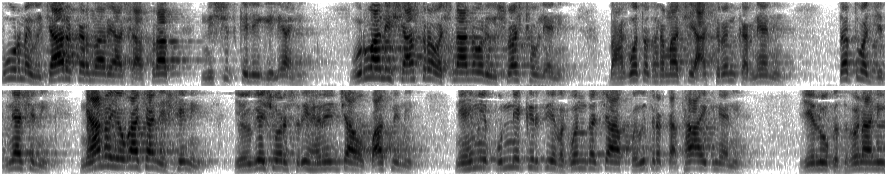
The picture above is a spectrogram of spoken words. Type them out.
पूर्ण विचार करणाऱ्या शास्त्रात निश्चित केले गेले आहे. गुरु आणि शास्त्र वचनांवर विश्वास ठेवल्याने भागवत धर्माचे आचरण करण्याने तत्व जिज्ञासेने ज्ञानयोगाच्या निष्ठेने योगेश्वर श्रीहरींच्या उपासनेने नेहमी पुण्यकीर्ती भगवंताच्या पवित्र कथा ऐकण्याने जे लोक धन आणि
